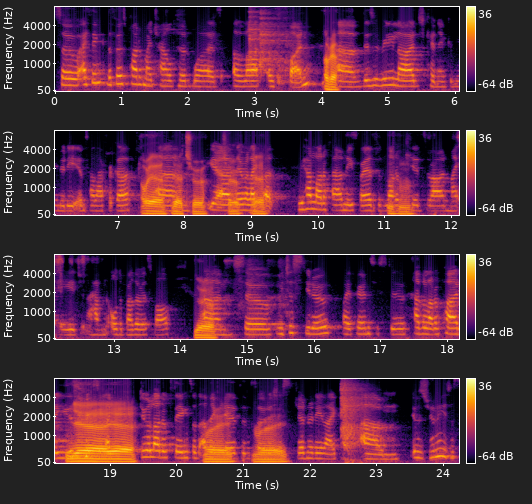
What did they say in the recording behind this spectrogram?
so I think the first part of my childhood was a lot of fun. Okay. Um, there's a really large Kenyan community in South Africa. oh yeah. yeah. Um, True. Yeah, true, they were like, yeah. uh, we had a lot of family friends with a lot Mhm. of kids around my age, and I have an older brother as well. yeah. Um, so we just, you know, my parents used to have a lot of parties. yeah. to, like, Yeah. do a lot of things with other Right, kids, and so it was just generally like, um, it was generally just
